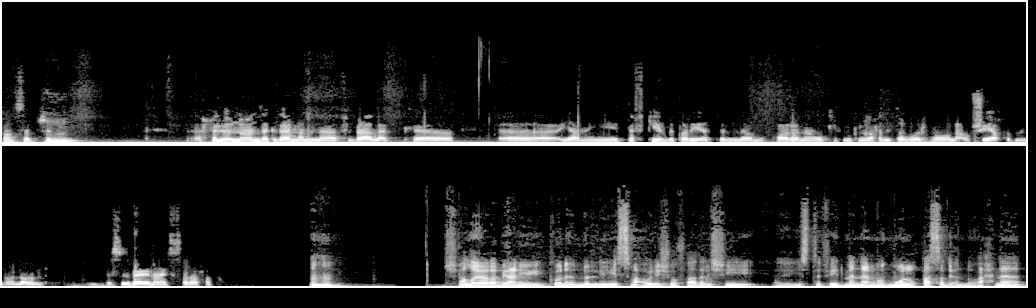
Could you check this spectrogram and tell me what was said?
concept جميل. حلو إنه عندك دائما في بالك آه، آه، يعني التفكير بطريقة المقارنة وكيف ممكن الواحد يطور هون أو شيء يأخذ من هون. لهون بس very nice صراحة. إن شاء الله يا رب يعني يكون إنه اللي يسمع واللي يشوف هذا الشيء يستفيد منه. مو القصد إنه إحنا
